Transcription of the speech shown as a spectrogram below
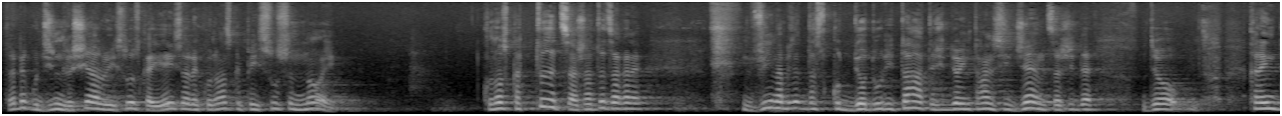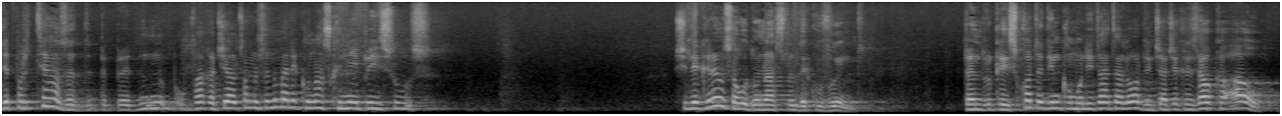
Trebuie cu gingășia lui Isus ca ei să recunoască pe Isus în noi. Cunosc atâția și atâția care vin cu de o duritate și de o intransigență și de, de o, care îi îndepărtează, de, pe, pe, nu, fac ceilalți oameni să nu mai recunoască în ei pe Isus. Și le greu să aud un astfel de cuvânt. Pentru că îi scoate din comunitatea lor, din ceea ce crezeau că au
